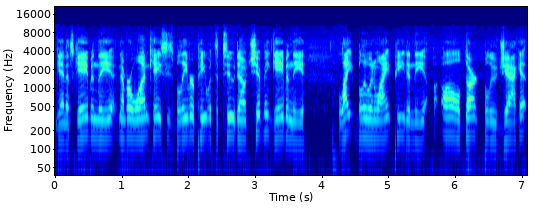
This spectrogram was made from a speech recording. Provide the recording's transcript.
Again, it's Gabe in the number one, Casey's Believer, Pete with the two, Don't Chip Me. Gabe in the light blue and white, Pete in the all dark blue jacket.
